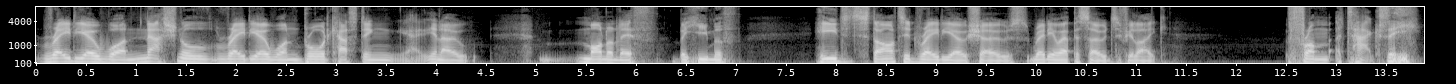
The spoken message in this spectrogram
Radio 1 National Radio 1 broadcasting, you know, monolith behemoth. He'd started radio shows, radio episodes if you like, from a taxi,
